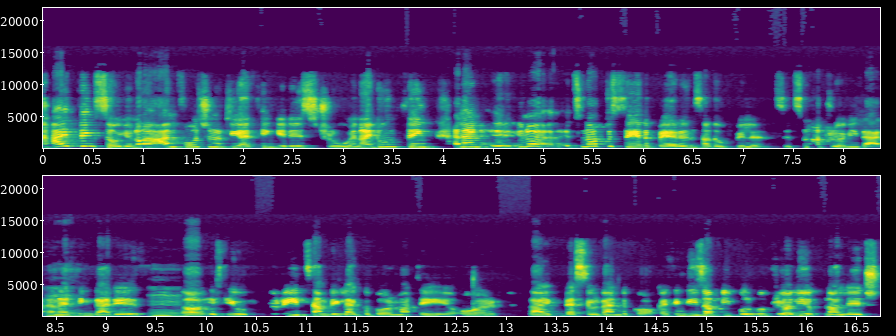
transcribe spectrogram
I think so. You know, unfortunately, I think it is true, and I don't think, and I, eh, you know, it's not to say the parents are the villains. It's not really that, and I mm. think that is mm. uh, if you, you read somebody like Gabor Mate or like Bessel van der Kolk, I think these are people who've really acknowledged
